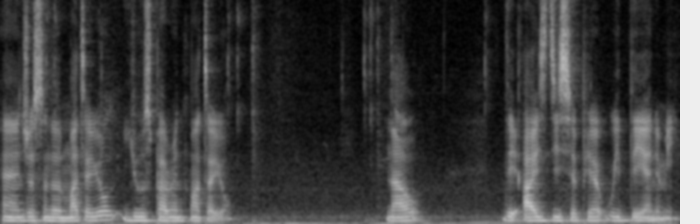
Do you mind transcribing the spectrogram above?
and just under material, use parent material. Now, the eyes disappear with the enemy.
